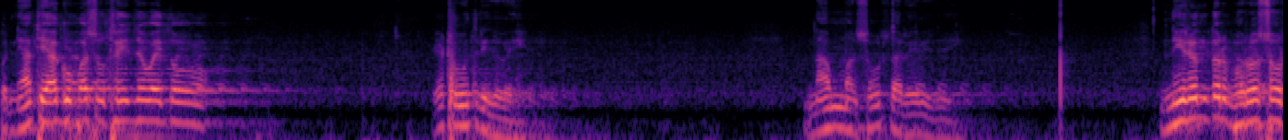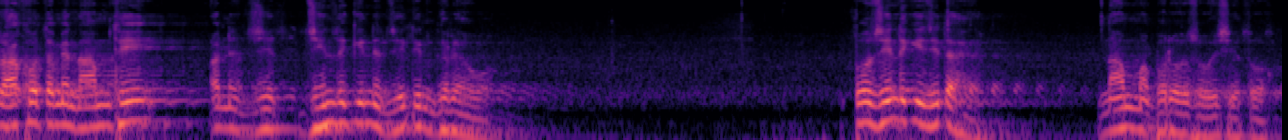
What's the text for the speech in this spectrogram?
પણ ત્યાંથી આગુ પાછું થઈ જવાય તો હેઠું ઉતરી જવાય. નામમાં સુરતા રહેવી જોઈએ. નિરંતર ભરોસો રાખો તમે નામથી અને જિંદગીને જીતીને ઘરે આવો. તો જિંદગી જીતા હે. નામમાં ભરોસો હશે તો.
